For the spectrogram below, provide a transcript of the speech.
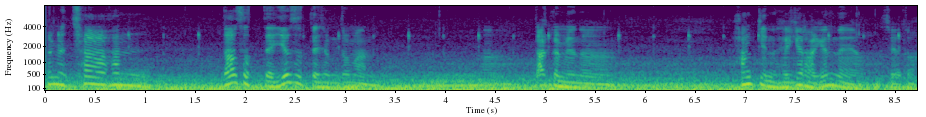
그러면 차 한 다섯 대 여섯 대 정도만 어, 닦으면은 한 끼는 해결하겠네요 제가.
